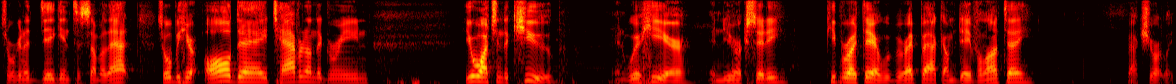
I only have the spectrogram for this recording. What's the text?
So we're going to dig into some of that. So we'll be here all day, Tavern on the Green. You're watching theCUBE, and we're here in New York City. Keep it right there. We'll be right back. I'm Dave Vellante. Back shortly.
